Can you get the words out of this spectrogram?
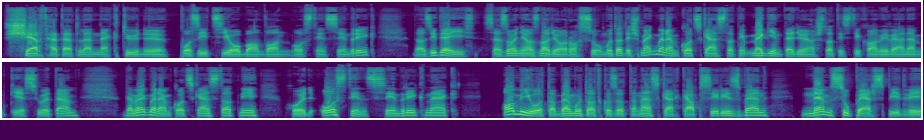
sérthetetlennek tűnő pozícióban van Austin Szindrik, de az idei szezonja az nagyon rosszul mutat, és megmerem kockáztatni, megint egy olyan statisztika, amivel nem készültem, de megmerem kockáztatni, hogy Austin Szindriknek amióta bemutatkozott a NASCAR Cup Series-ben, nem Super Speedway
